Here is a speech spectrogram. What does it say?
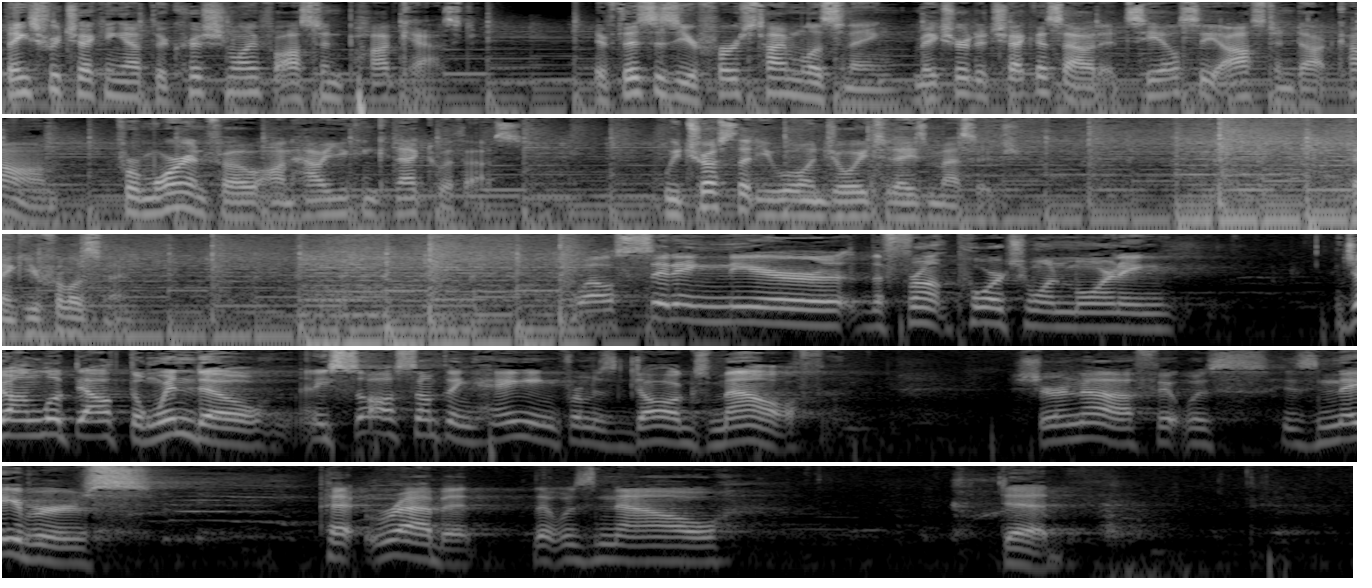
Thanks for checking out the Christian Life Austin podcast. If this is your first time listening, make sure to check us out at clcaustin.com for more info on how you can connect with us. We trust that you will enjoy today's message. Thank you for listening. Well, sitting near the front porch one morning, John looked out the window and he saw something hanging from his dog's mouth. Sure enough, it was his neighbor's pet rabbit that was now dead.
